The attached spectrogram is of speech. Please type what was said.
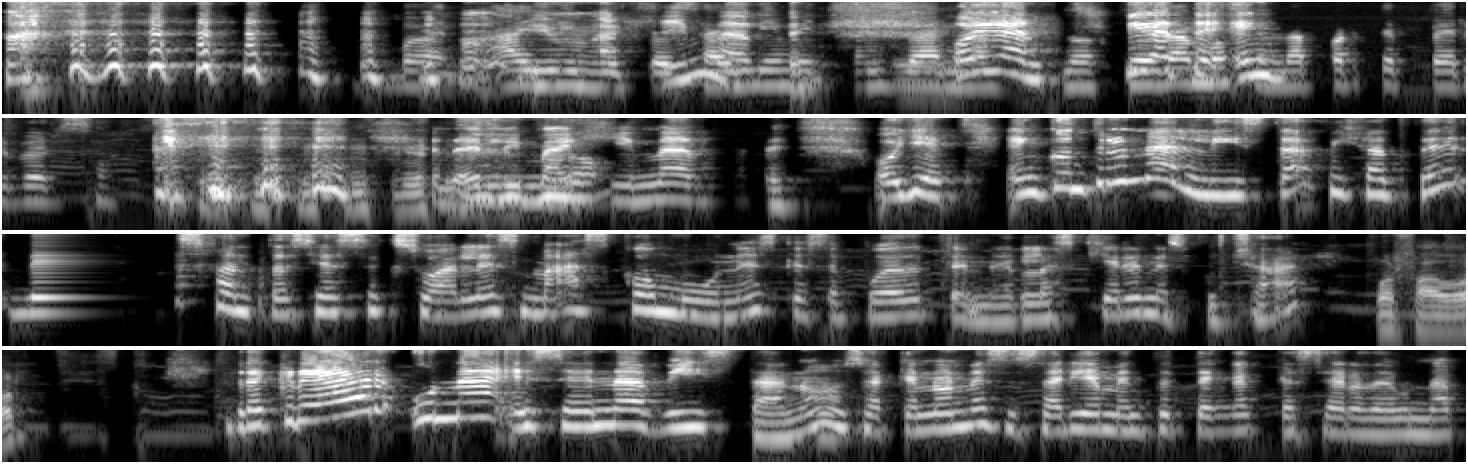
Bueno, hay límites, Oigan, nos fíjate, quedamos en- en la parte perversa. El imagínate. Oye, encontré una lista, fíjate, de las fantasías sexuales más comunes que se puede tener. ¿Las quieren escuchar? Por favor. Recrear una escena vista, ¿no? O sea, que no necesariamente tenga que ser de una...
